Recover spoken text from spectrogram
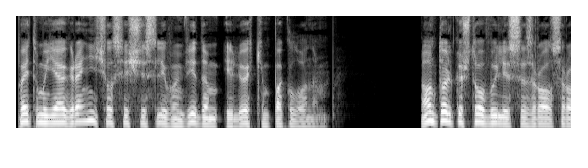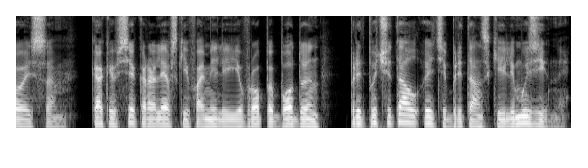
поэтому я ограничился счастливым видом и легким поклоном. Он только что вылез из Роллс-Ройса. Как и все королевские фамилии Европы, Бодуэн предпочитал эти британские лимузины,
